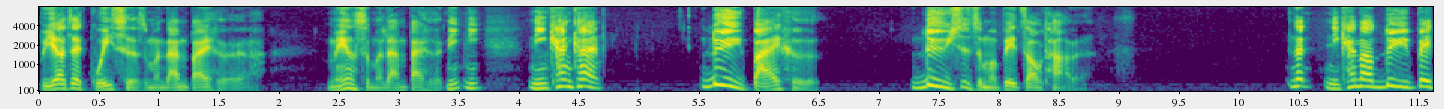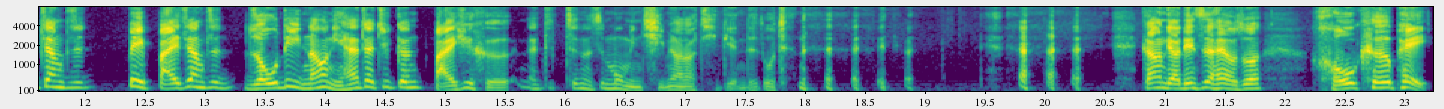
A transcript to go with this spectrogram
不要再鬼扯什么蓝白河了啦，没有什么蓝白河。你你你看看绿白河，绿是怎么被糟蹋的？那你看到绿被这样子被白这样子蹂躏，然后你还再去跟白去合，那真的是莫名其妙到极点的。我真的，刚刚聊天室还有说侯科配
